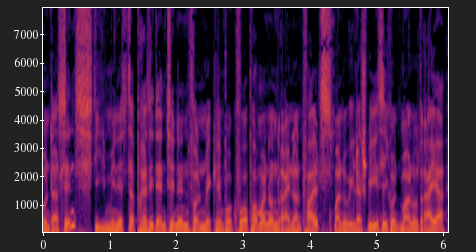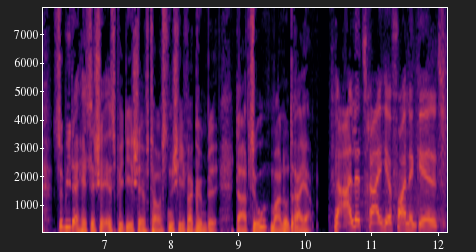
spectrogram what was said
Und das sind die Ministerpräsidentinnen von Mecklenburg-Vorpommern und Rheinland-Pfalz, Manuela Schwesig und Manu Dreyer, sowie der hessische SPD-Chef Thorsten Schäfer-Gümbel. Dazu Manu Dreyer. Für alle drei hier vorne gilt,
